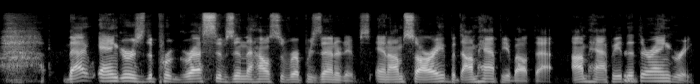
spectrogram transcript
that angers the progressives in the House of Representatives. And I'm sorry, but I'm happy about that. I'm happy that they're angry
